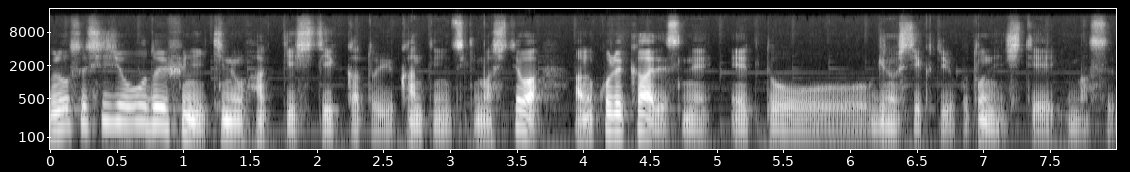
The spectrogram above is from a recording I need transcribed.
グロース市場をどういうふうに機能発揮していくかという観点につきましてはあのこれからですね、えっと、議論していくということにしています。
